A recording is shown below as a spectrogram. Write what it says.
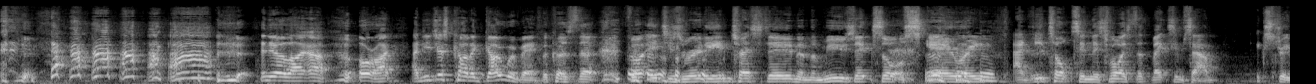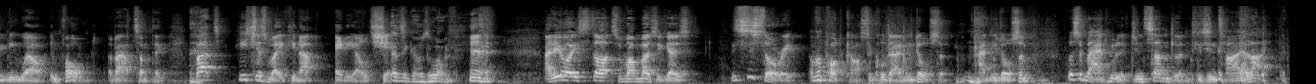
and you're like, ah, all right, and you just kind of go with it because the footage is really interesting and the music's sort of scary, and he talks in this voice that makes him sound extremely well informed about something, but he's just making up any old shit. As it goes along. and he always starts with one verse. He goes, "This is a story of a podcaster called Andy Dawson. Andy Dawson was a man who lived in Sunderland his entire life."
